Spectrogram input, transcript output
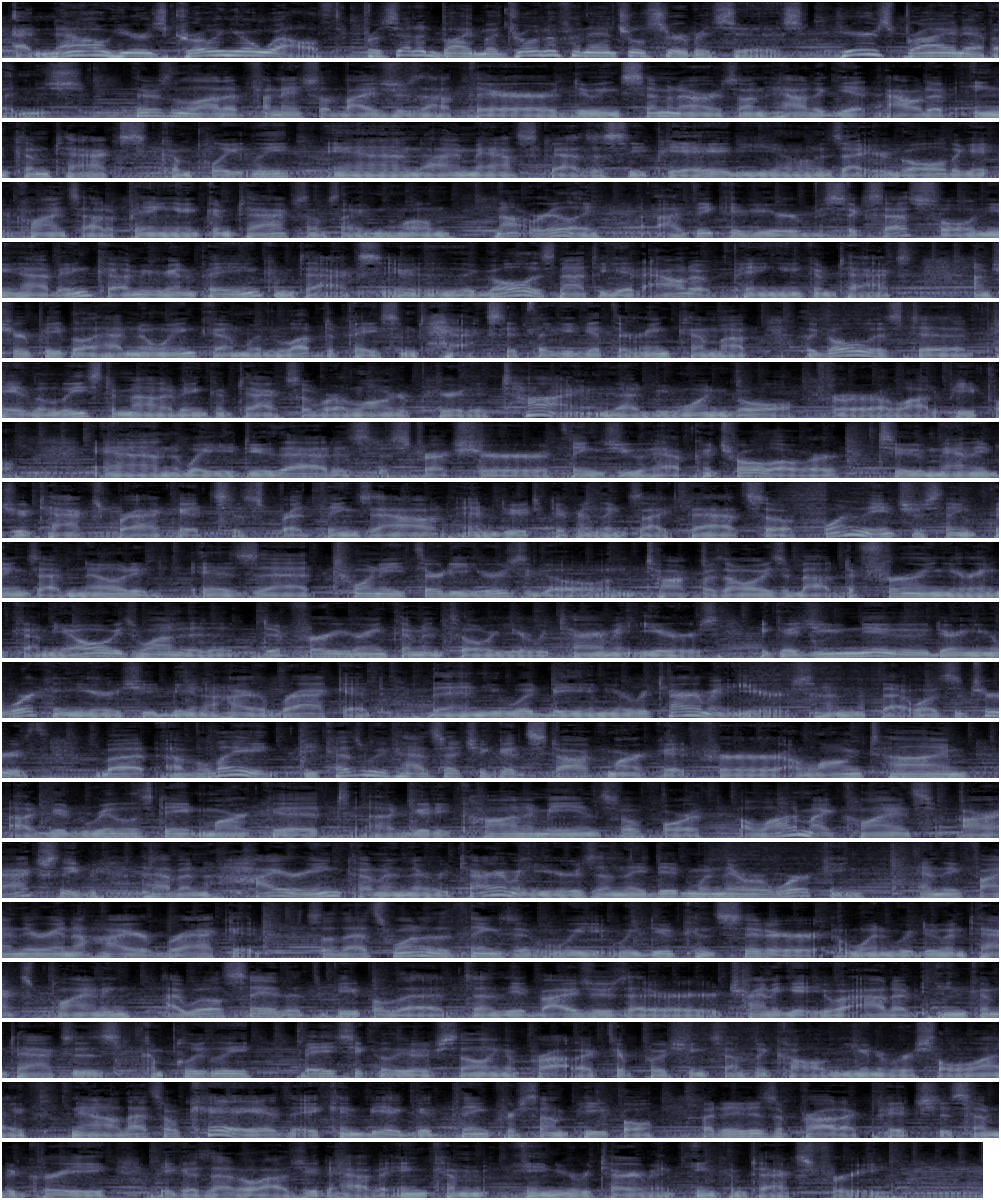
And now here's Growing Your Wealth, presented by Madrona Financial Services. Here's Brian Evans. There's a lot of financial advisors out there doing seminars on how to get out of income tax completely. And I'm asked as a CPA, you know, is that your goal to get your clients out of paying income tax? I was like, well, not really. I think if you're successful and you have income, you're going to pay income tax. The goal is not to get out of paying income tax. I'm sure people that have no income would love to pay some tax if they could get their income up. The goal is to pay pay the least amount of income tax over a longer period of time. That'd be one goal for a lot of people. And the way you do that is to structure things you have control over to manage your tax brackets, to spread things out, and do different things like that. So, one of the interesting things I've noted is that 20, 30 years ago, talk was always about deferring your income. You always wanted to defer your income until your retirement years because you knew during your working years you'd be in a higher bracket than you would be in your retirement years. And that was the truth truth. But of late, because we've had such a good stock market for a long time, a good real estate market, a good economy, and so forth, a lot of my clients are actually having higher income in their retirement years than they did when they were working, and they find they're in a higher bracket. So that's one of the things that we, we do consider when we're doing tax planning. I will say that the people that, uh, the advisors that are trying to get you out of income taxes completely, basically are selling a product. They're pushing something called universal life. Now, that's okay. It, it, can be a good thing for some people, but it is a product pitch to some degree because that allows you to have income in your retirement income tax free.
